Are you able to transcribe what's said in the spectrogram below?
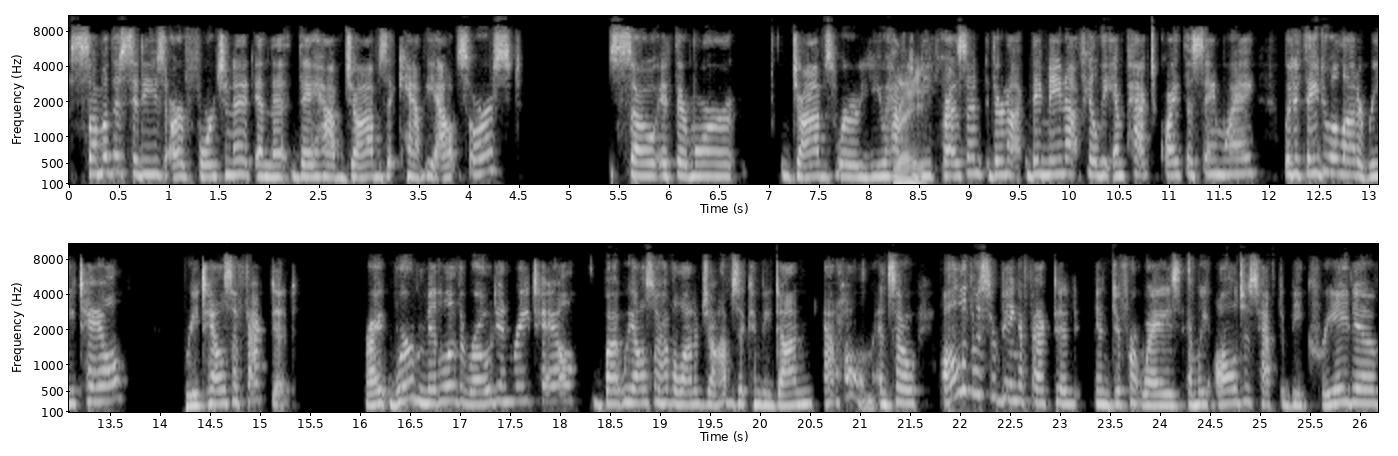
some of the cities are fortunate in that they have jobs that can't be outsourced. So if they're more jobs where you have to be present, they're not, they may not feel the impact quite the same way. But if they do a lot of retail, retail's affected, right? We're middle of the road in retail, but we also have a lot of jobs that can be done at home. And so all of us are being affected in different ways, and we all just have to be creative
